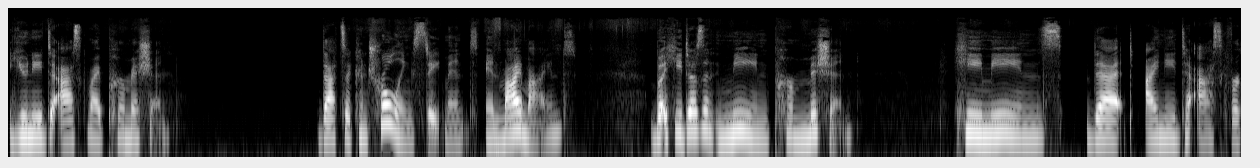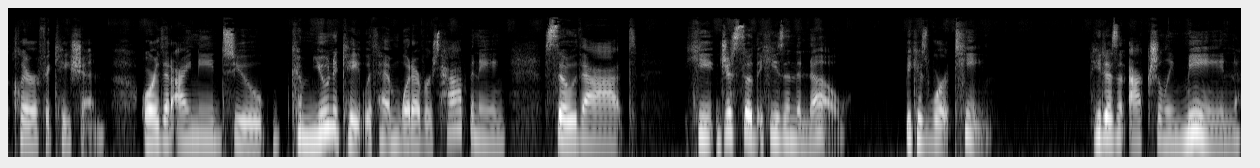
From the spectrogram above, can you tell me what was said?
you need to ask my permission. That's a controlling statement in my mind but he doesn't mean permission. He means that I need to ask for clarification or that I need to communicate with him whatever's happening so that he just so that he's in the know because we're a team. He doesn't actually mean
